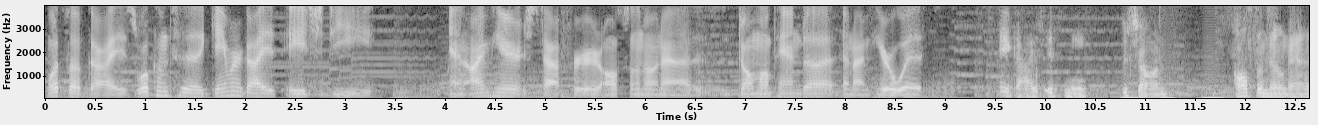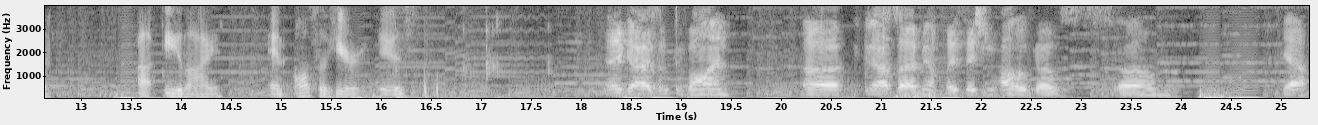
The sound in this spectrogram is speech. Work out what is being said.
What's up, guys? Welcome to Gamer Guys HD, and I'm here, Stafford, also known as Domo Panda, and I'm here with. Hey guys, it's me, D'sean, also known as uh, Eli, and also here is. Hey guys, I'm Kevon. Uh, you can also add me on PlayStation Hollow Ghosts. Um, yeah.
